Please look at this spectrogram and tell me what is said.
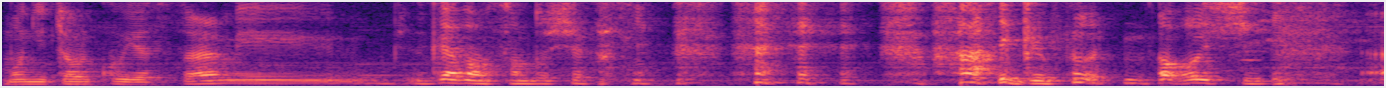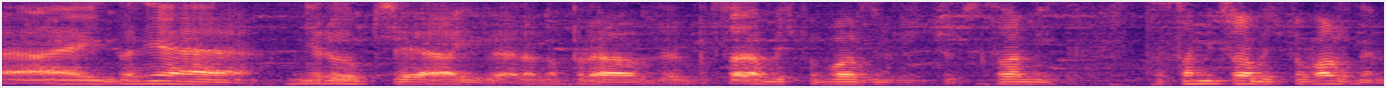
monitorku jestem i gadam sam do siebie, ale gnosi, ej, no nie, nie róbcie ja Ibera, naprawdę, bo trzeba być poważnym w życiu, czasami, czasami trzeba być poważnym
